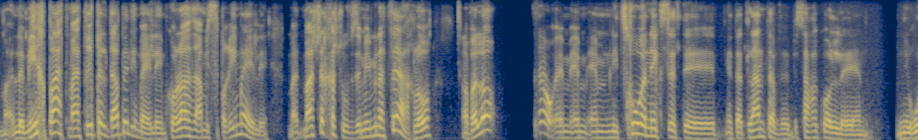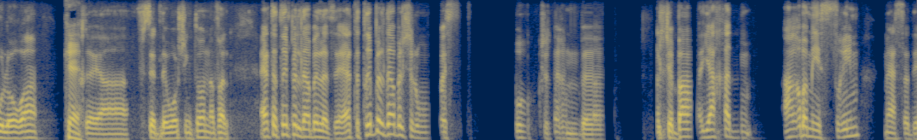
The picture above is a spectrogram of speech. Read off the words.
מה, למי אכפת? מה ה triple דאבלים האלה, עם כל המספרים האלה? מה, מה שחשוב זה מי מנצח, לא? אבל לא, זהו, הם, הם, הם ניצחו הניקס את, אה, את אטלנטה, ובסך הכל אה, נראו לא רע. כן. אחרי ההפסד לוושינגטון, אבל היה את ה triple double הזה, היה את ה triple double של ווסטברוק, שתכף נדבר, שבא יחד עם 4 מ-20 מהשדה,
